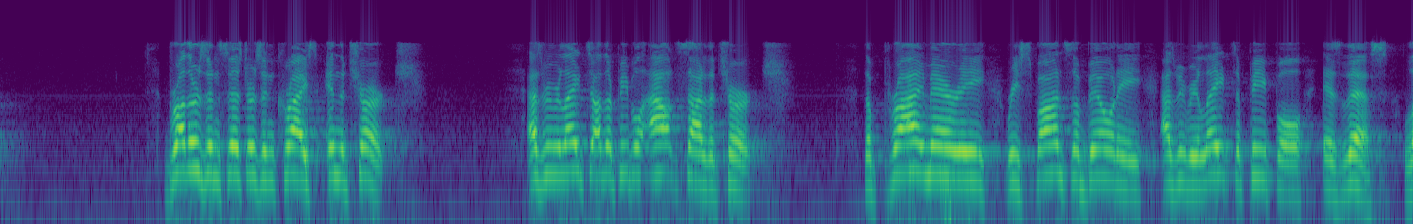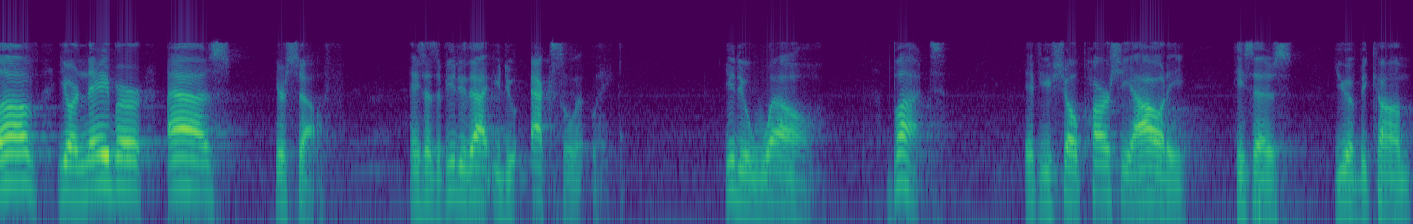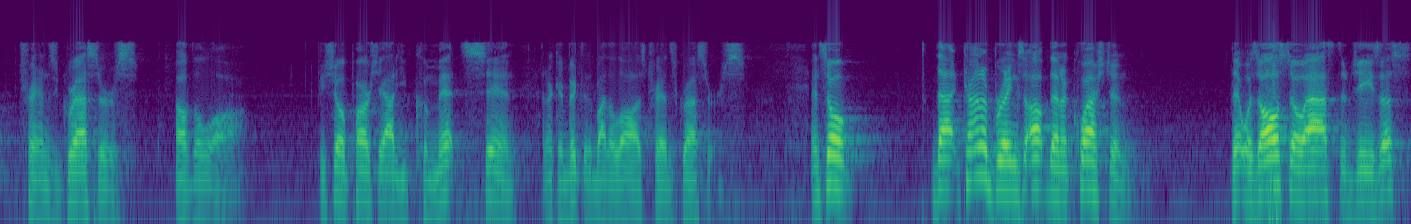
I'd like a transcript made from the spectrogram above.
Brothers and sisters in Christ in the church. As we relate to other people outside of the church. The primary responsibility as we relate to people is this love your neighbor as yourself. And he says, if you do that, you do excellently. You do well. But if you show partiality, he says, you have become transgressors of the law. If you show partiality, you commit sin and are convicted by the law as transgressors. And so, that kind of brings up then a question that was also asked of Jesus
